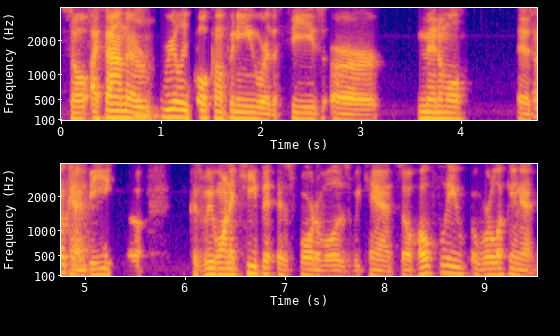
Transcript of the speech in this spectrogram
So I found a Mm. really cool company where the fees are minimal as Okay. can be. So because we want to keep it as affordable as we can. So hopefully we're looking at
